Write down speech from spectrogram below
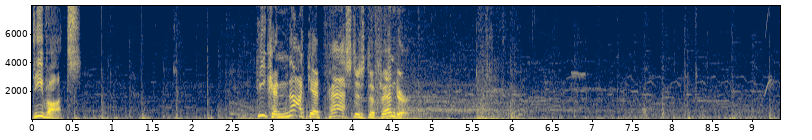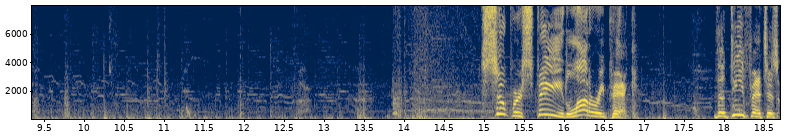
Divac. He cannot get past his defender. Super speed lottery pick. The defense is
